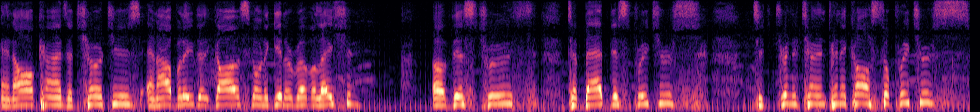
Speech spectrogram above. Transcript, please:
and all kinds of churches. And I believe that God's going to get a revelation of this truth to Baptist preachers, to Trinitarian Pentecostal preachers.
